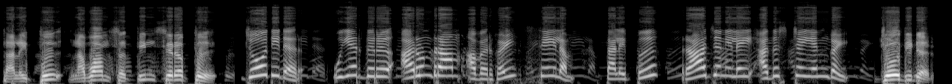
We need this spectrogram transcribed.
தலைப்பு நவாம்சத்தின் சிறப்பு. ஜோதிடர் உயர் திரு அருண்ராம் அவர்கள் சேலம். தலைப்பு ராஜநிலை அதிர்ஷ்ட எண்கள். ஜோதிடர்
